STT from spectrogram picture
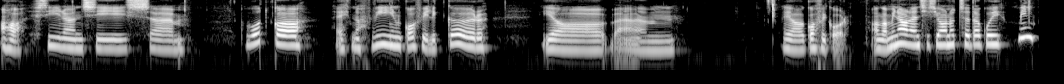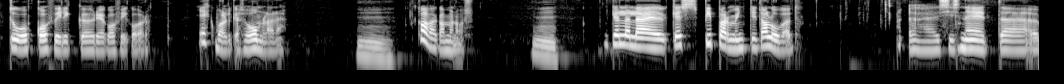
ahah, siin on siis äh, vodka ehk noh, viin, kohviliköör ja ähm, ja kohvikoor. aga mina olen siis joonud seda kui mintu kohviliköör ja kohvikoor ehk valge soomlane mm.. ka väga mõnus mm.. kellele, kes piparmünti taluvad, äh, siis need äh,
